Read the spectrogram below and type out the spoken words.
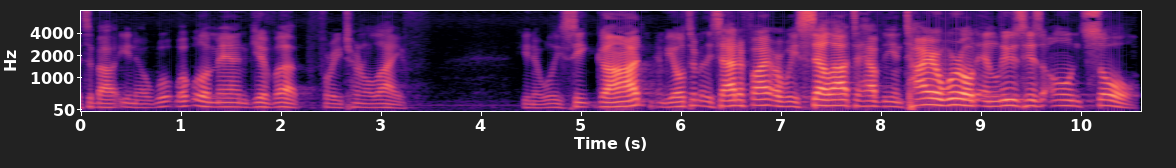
It's about, you know, what will a man give up for eternal life? You know, will he seek God and be ultimately satisfied, or will he sell out to have the entire world and lose his own soul?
